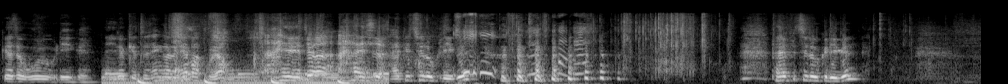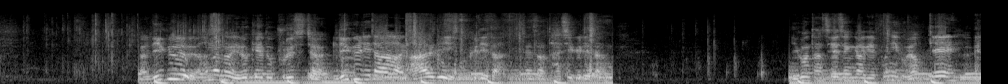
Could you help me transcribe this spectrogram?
그래서 우리 글 네, 이렇게도 생각을 해봤고요. 아, 예, 아, 진짜 달빛으로 그리글? 달빛으로 그리글? 아, 리글 하면은 이렇게도 부를 수 있죠. 리글이다, 알리, 글이다. 그래서 다시 글이다. 이건 다 제 생각일 뿐이고요. 예. 우리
